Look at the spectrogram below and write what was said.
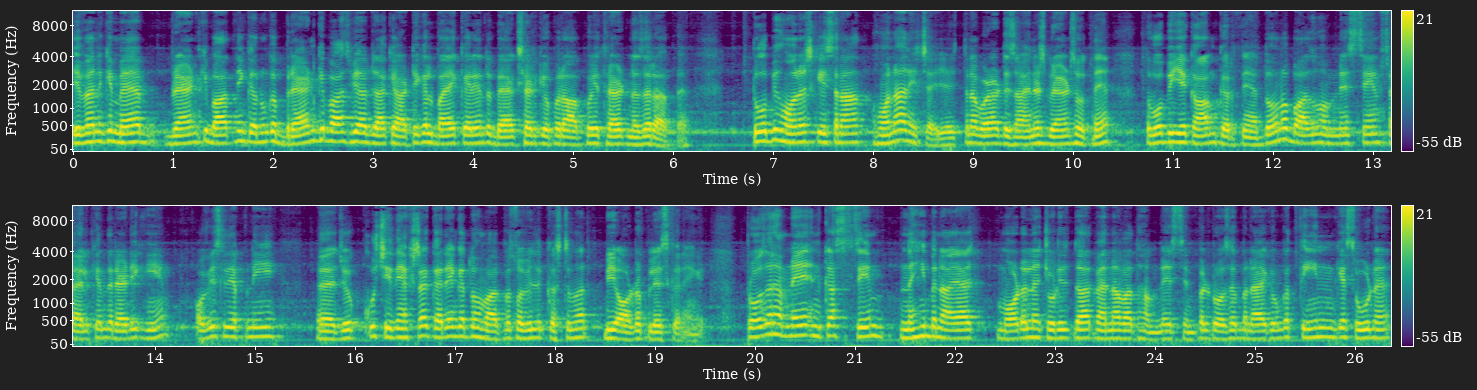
इवन कि मैं ब्रांड की बात नहीं करूँगा ब्रांड के पास भी आप जाके आर्टिकल बाय करें तो बैक साइड के ऊपर आपको ये थ्रेड नज़र आता है। तो भी होनर्स की इस तरह होना नहीं चाहिए, इतना बड़ा डिज़ाइनर्स ब्रांड्स होते हैं तो वो भी ये काम करते हैं। दोनों बाजू हमने सेम स्टाइल के अंदर रेडी किए हैं। ऑब्वियसली अपनी जो कुछ चीज़ें एक्स्ट्रा करेंगे तो हमारे पास ऑब्वियसली कस्टमर भी ऑर्डर प्लेस करेंगे। ट्रोज़र हमने इनका सेम नहीं बनाया मॉडल ने, चूड़ीदार पहना हुआ था हमने सिंपल ट्रोज़र बनाया क्योंकि तीन इनके सूट हैं,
